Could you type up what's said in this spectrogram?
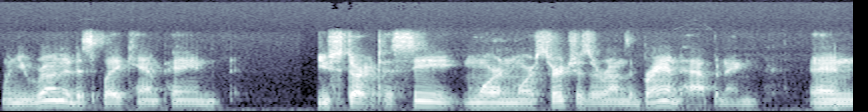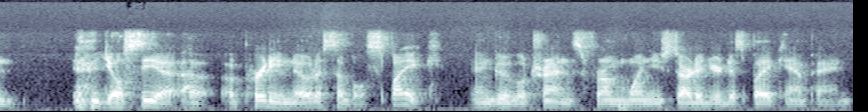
when you run a display campaign, you start to see more and more searches around the brand happening, and you'll see a, a, pretty noticeable spike in Google Trends from when you started your display campaign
